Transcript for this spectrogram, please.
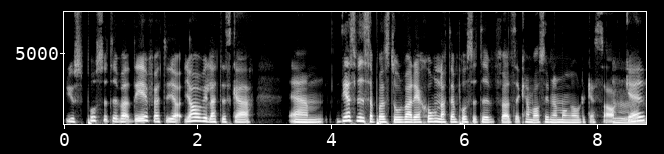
just positiva, det är för att jag, jag vill att det ska um, dels visa på en stor variation, att en positiv födelse kan vara så himla många olika saker. Mm.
